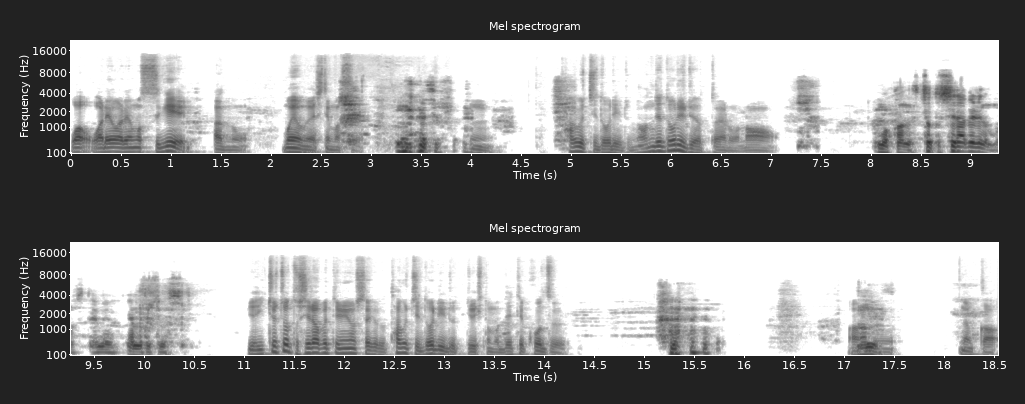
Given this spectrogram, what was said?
わ、我々もすげえ、あの、もやもやしてますよ。うん。田口ドリル、なんでドリルやったんやろうな。わかんないです。ちょっと調べるのもちょっとやめ、やめてきました。いや、一応ちょっと調べてみましたけど、田口ドリルっていう人も出てこず、あのなんで、なんか、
